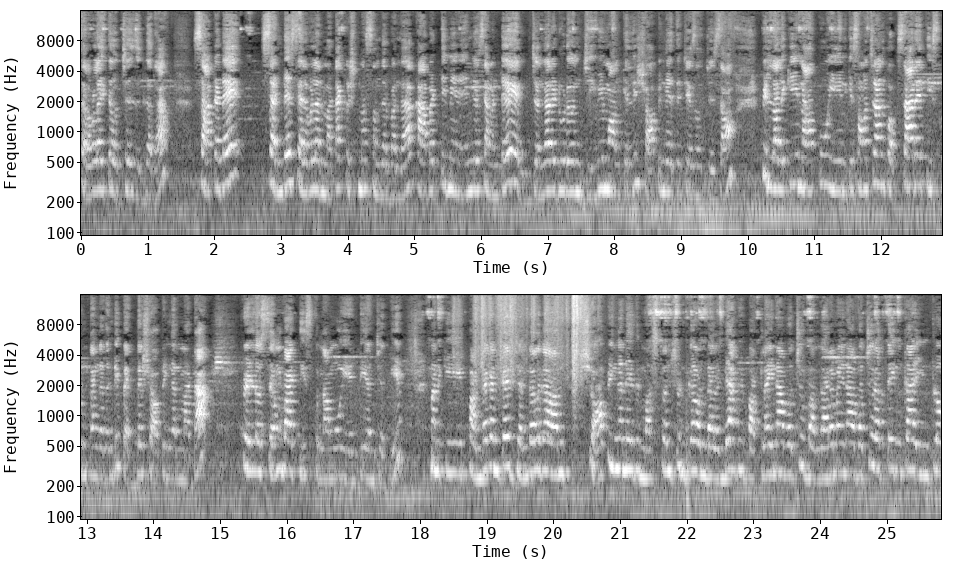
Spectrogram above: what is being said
సెలవులు అయితే వచ్చేది కదా. సాటర్డే సండే సెలవులు అనమాట క్రిస్మస్ సందర్భంగా. కాబట్టి మేము ఏం చేసామంటే జంగారెడ్డిగూడెం జీవి మాల్కి వెళ్ళి షాపింగ్ అయితే చేసి వచ్చేసాం పిల్లలకి నాకు ఈయనకి సంవత్సరానికి ఒకసారే తీసుకుంటాం కదండి పెద్ద షాపింగ్ అనమాట వెళ్ళొస్తాం బ్యాగ్ తీసుకున్నాము ఏంటి అని చెప్పి. మనకి పండగ అంటే జనరల్గా షాపింగ్ అనేది మస్ట్ అండ్ షుడ్గా ఉండాలండి. అవి బట్టలైనా అవ్వచ్చు బంగారమైనా అవ్వచ్చు లేకపోతే ఇంకా ఇంట్లో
